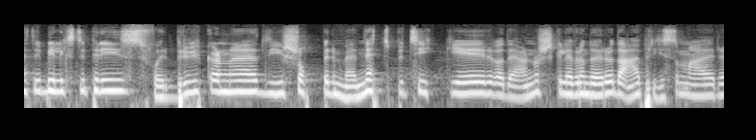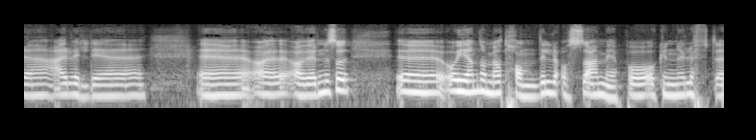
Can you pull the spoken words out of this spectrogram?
etter billigste pris. Forbrukerne de shopper med nettbutikker, og det er norske leverandører. Og det er pris som er, er veldig eh, avgjørende. Så og igjen da med at handel også er med på å kunne løfte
